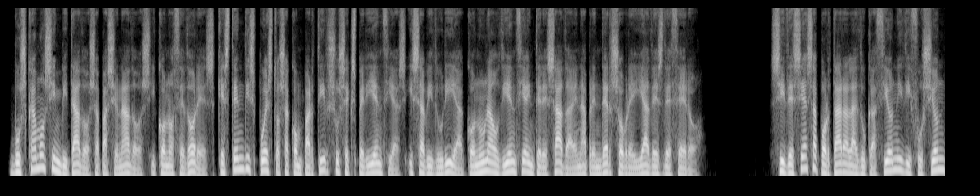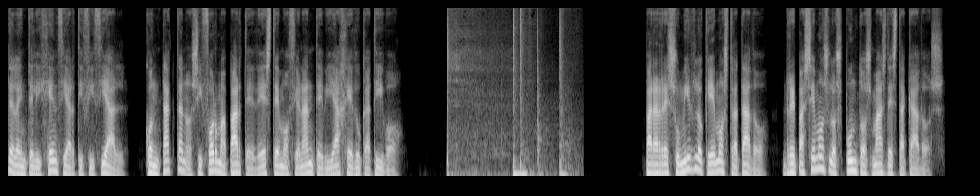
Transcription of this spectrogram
Buscamos invitados apasionados y conocedores que estén dispuestos a compartir sus experiencias y sabiduría con una audiencia interesada en aprender sobre IA desde cero. Si deseas aportar a la educación y difusión de la inteligencia artificial, contáctanos y forma parte de este emocionante viaje educativo. Para resumir lo que hemos tratado, repasemos los puntos más destacados.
